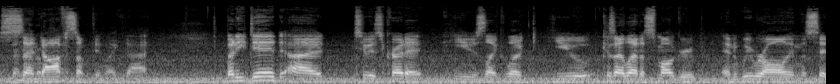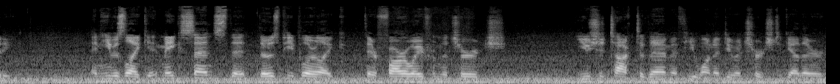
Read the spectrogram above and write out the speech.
send, a off something like that, but he did. Uh, to his credit, he was like, "Look, you," because I led a small group, and we were all in the city, and he was like, "It makes sense that those people are like they're far away from the church. You should talk to them if you want to do a church together,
